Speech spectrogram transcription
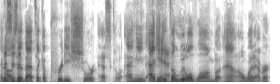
And this also, isn't that's like a pretty short escalator. I mean, actually, Yeah. it's a little long, but I don't know. Whatever.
